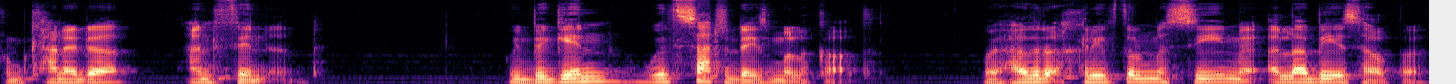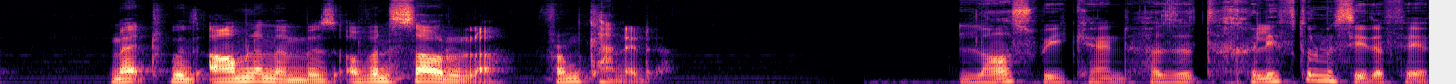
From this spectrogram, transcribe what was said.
from Canada and Finland. We begin with Saturday's Mulaqat, where Hadrat Khalifatul Masih, may Allah be his helper, met with Amla members of Ansarullah from Canada. Last weekend, Hazrat Khalifatul Masih V,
